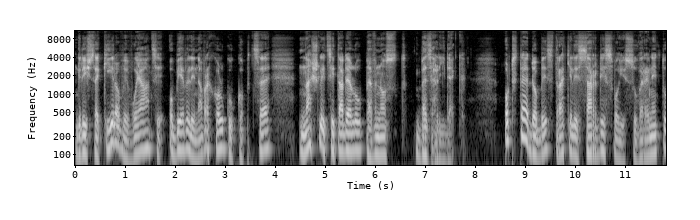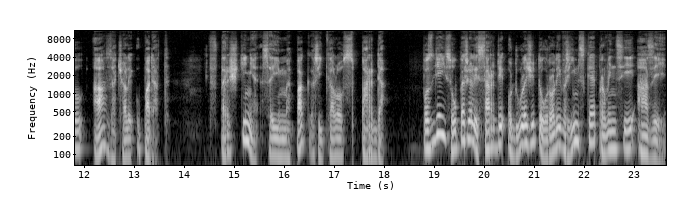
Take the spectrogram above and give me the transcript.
Když se Kýrovi vojáci objevili na vrcholku kopce, našli citadelu pevnost bez hlídek. Od té doby ztratili Sardy svoji suverenitu a začali upadat. V perštině se jim pak říkalo Sparda. Později soupeřili Sardy o důležitou roli v římské provincii Ázii.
